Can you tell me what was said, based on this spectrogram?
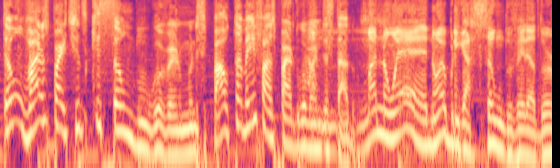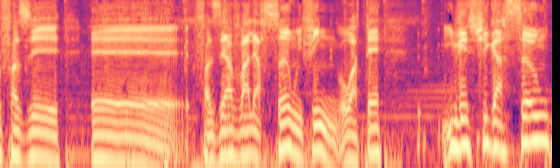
Então, vários partidos que são do governo municipal também fazem parte do governo do estado. Mas não é, não é obrigação do vereador fazer eh, fazer avaliação, enfim, ou até investigação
